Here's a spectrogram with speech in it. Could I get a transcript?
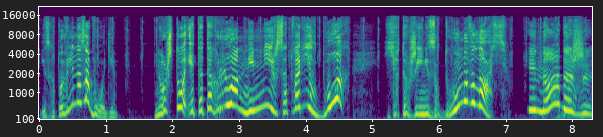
изготовили на заводе. Но что этот огромный мир сотворил Бог, я даже и не задумывалась. И надо же!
